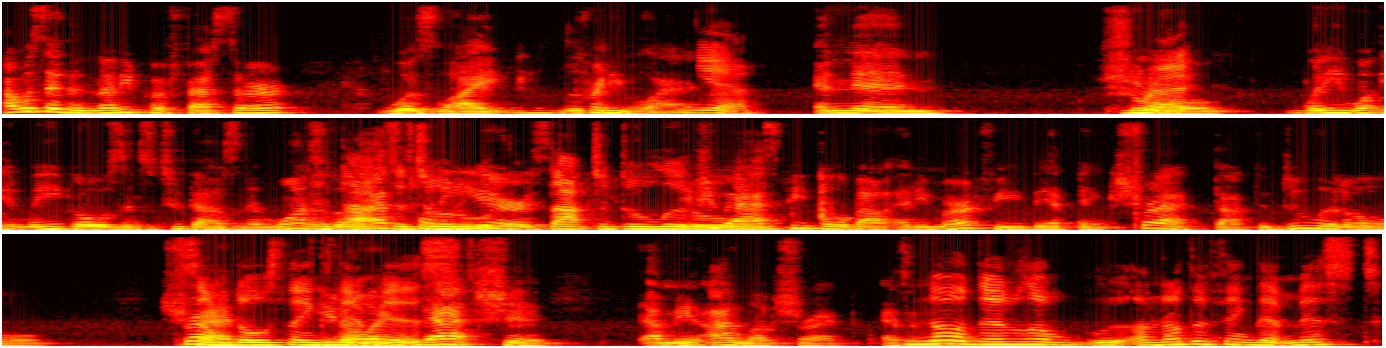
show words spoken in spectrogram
I would say the Nutty Professor was like mm, The- pretty black, Yeah, and then you Shrek know, when he went when he goes into 2001 so and the Doctor last 20 Dolittle. years Doctor Dolittle. if you ask people about eddie murphy they think shrek dr dolittle some of shrek those things you know that like missed. that shit i mean i love shrek as a no, movie. there was a, another thing that missed.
